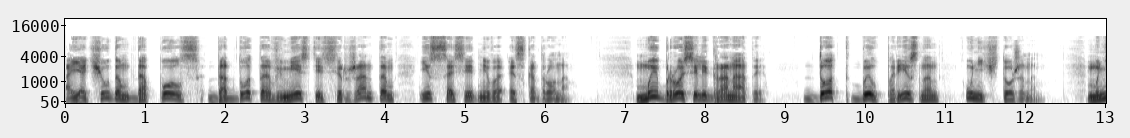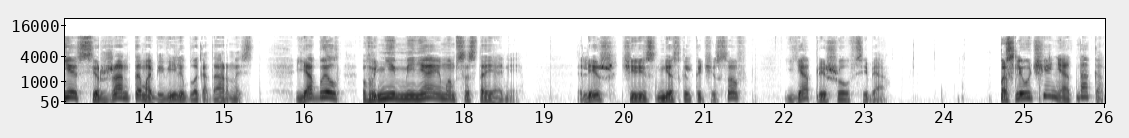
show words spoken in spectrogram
А я чудом дополз до дота вместе с сержантом из соседнего эскадрона. Мы бросили гранаты. Дот был признан уничтоженным. Мне с сержантом объявили благодарность. Я был в неменяемом состоянии. Лишь через несколько часов я пришел в себя. После учения, однако,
